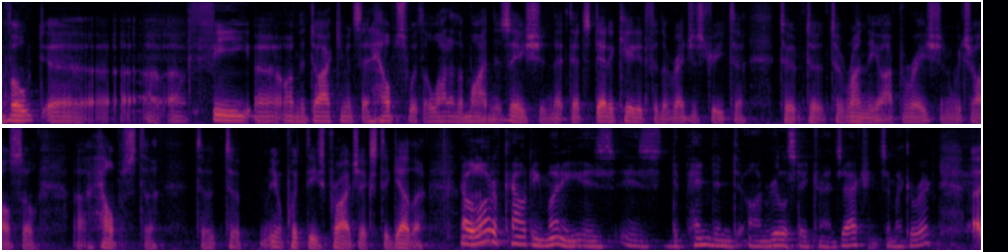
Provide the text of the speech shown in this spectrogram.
vote uh, a, a fee uh, on the documents that helps with a lot of the modernization that, that's dedicated for the registry to, to, to, to run the operation, which also uh, helps to, to, to you know, put these projects together. Now, a lot of county money is, is dependent on real estate transactions, am I correct? Mo-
